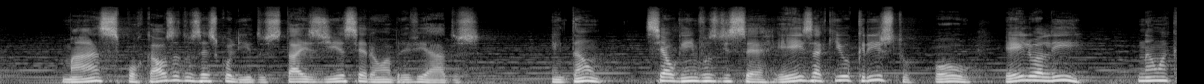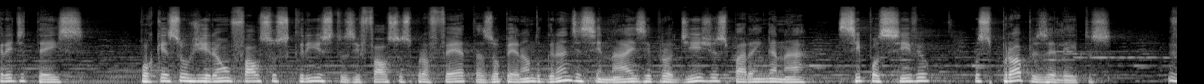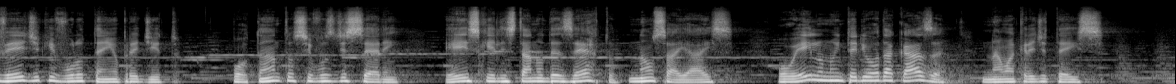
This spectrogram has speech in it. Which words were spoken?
Mas, por causa dos escolhidos, tais dias serão abreviados. Então, se alguém vos disser: Eis aqui o Cristo, ou Ei-lo ali, não acrediteis, porque surgirão falsos cristos e falsos profetas, operando grandes sinais e prodígios para enganar, se possível, os próprios eleitos. Vede que vulo tenho predito. Portanto, se vos disserem: Eis que ele está no deserto, não saiais. Ou ei-lo no interior da casa, não acrediteis.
